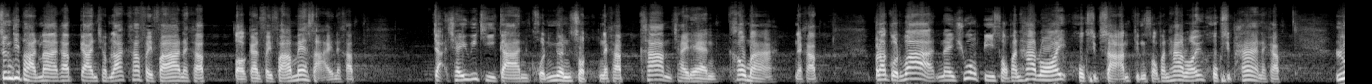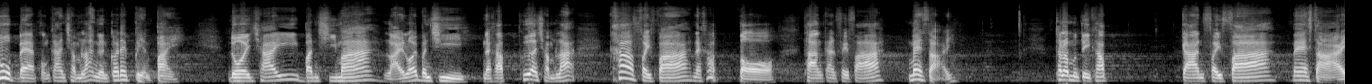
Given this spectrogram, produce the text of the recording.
ซึ่งที่ผ่านมาครับการชำระค่าไฟฟ้านะครับต่อการไฟฟ้าแม่สายนะครับ จะใช้วิธีการขนเงินสดนะครับข้ามชายแดนเข้ามานะครับ ปรากฏว่าในช่วงปี 2563 ถึง 2565 นะครับรูปแบบของการชำระเงินก็ได้เปลี่ยนไป โดยใช้บัญชีม้าหลายร้อยบัญชีนะครับเพื่อชำระค่าไฟฟ้านะครับต่อทางการไฟฟ้าแม่สายท่านรัฐมนตรีครับ การไฟฟ้าแม่สาย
